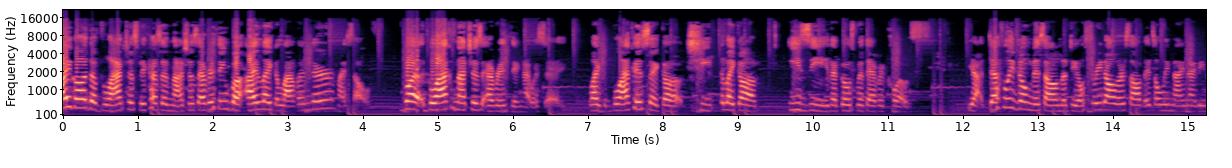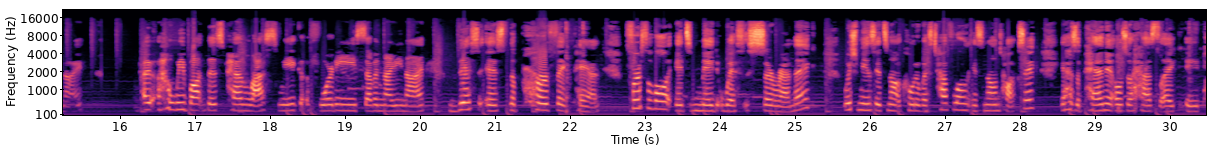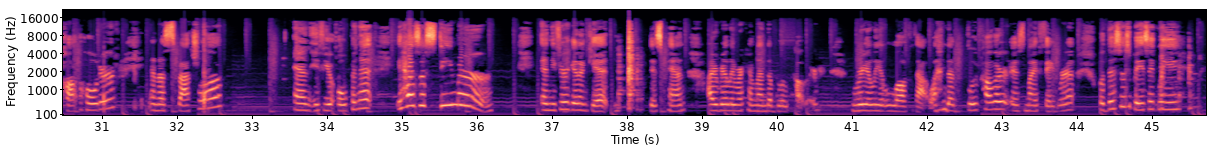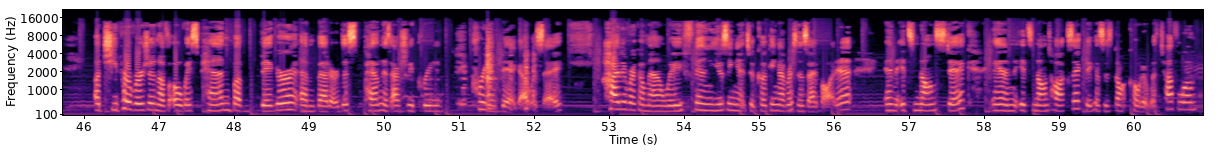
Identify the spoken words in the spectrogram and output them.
I got the black just because it matches everything, but I like lavender myself. But black matches everything, I would say. Like black is like a cheap, like a easy that goes with every clothes yeah, definitely don't miss out on the deal. $3 off, it's only $9.99. I, we bought this pan last week, $47.99. This is the perfect pan. First of all, it's made with ceramic, which means it's not coated with Teflon. It's non-toxic. It has a pan. It also has like a pot holder and a spatula. And if you open it, it has a steamer. And if you're gonna get this pan, I really recommend the blue color. Really love that one. The blue color is my favorite. But this is basically a cheaper version of Always pan, but bigger and better. This pan is actually pretty, pretty big, I would say. Highly recommend. We've been using it to cooking ever since I bought it. And it's non-stick and it's non-toxic because it's not coated with Teflon.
